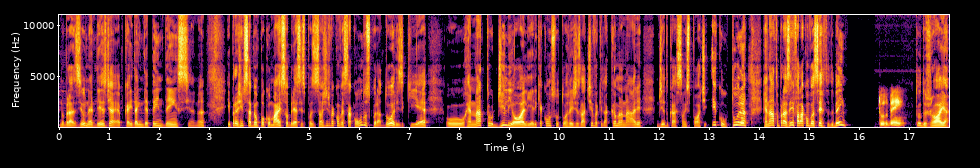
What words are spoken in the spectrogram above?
no Brasil, né, desde a época aí da independência, né? E para a gente saber um pouco mais sobre essa exposição, a gente vai conversar com um dos curadores, que é o Renato Dilioli, ele que é consultor legislativo aqui da Câmara na área de Educação, Esporte e Cultura. Renato, prazer em falar com você, tudo bem? Tudo bem. Tudo jóia.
